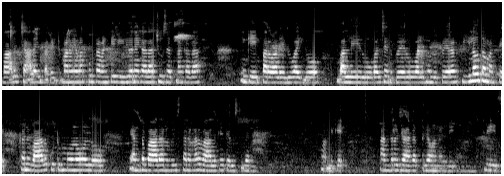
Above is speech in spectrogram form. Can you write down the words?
వాళ్ళకి చాలా ఇంపార్టెంట్. మనం ఏమనుకుంటామంటే వీడియోనే కదా చూసేస్తున్నాం కదా. ఇంకేం పర్వాలేదు అయ్యో వాళ్ళు లేరు వాళ్ళు చనిపోయారు వాళ్ళు మునిగిపోయారు అని ఫీల్ అవుతాం అంతే. కానీ వాళ్ళ కుటుంబంలో వాళ్ళు ఎంత బాధ అనుభవిస్తారన్నది వాళ్ళకే తెలుస్తుందండి. అందుకే అందరూ జాగ్రత్తగా ఉండండి. ప్లీజ్.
